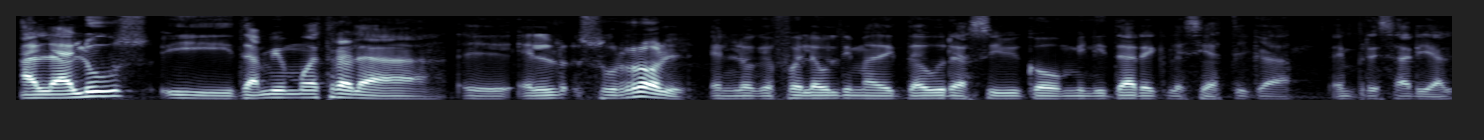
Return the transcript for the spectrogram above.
a la luz y también muestra eh, el- su rol en lo que fue la última dictadura cívico-militar, eclesiástica, empresarial.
